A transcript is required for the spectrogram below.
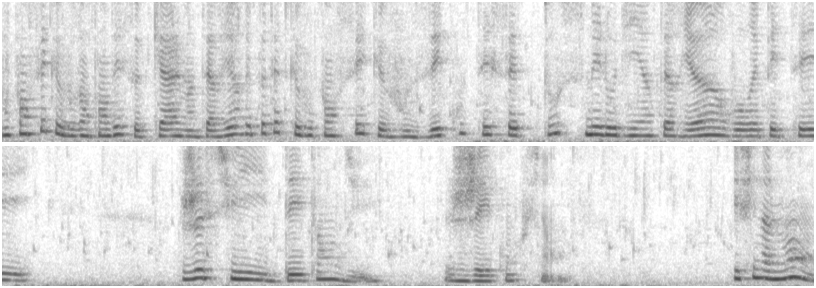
vous pensez que vous entendez ce calme intérieur et peut-être que vous pensez que vous écoutez cette douce mélodie intérieure, vous répétez ⁇ Je suis détendu, j'ai confiance ⁇ Et finalement,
